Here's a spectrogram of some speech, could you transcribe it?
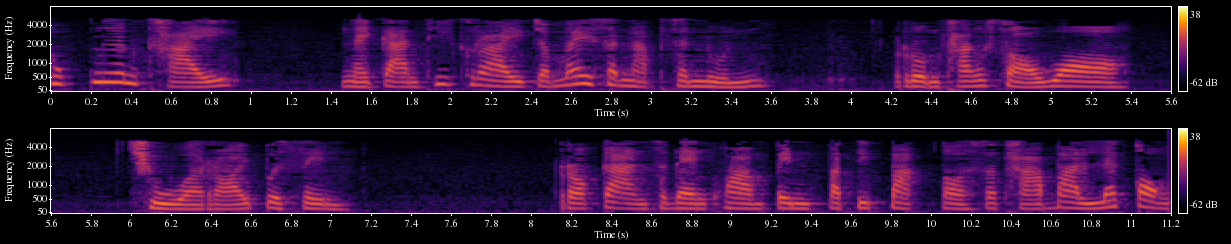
ทุกเงื่อนไข ในการที่ใครจะไม่สนับสนุน รวมทั้งสวชัวร้อยเปอร์เซ็นต์เพราะการแสดงความเป็นปฏิปักษ์ต่อสถาบันและกอง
